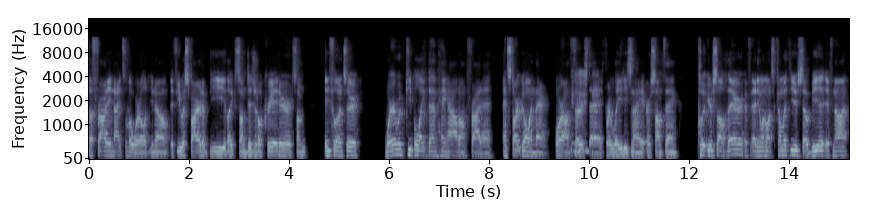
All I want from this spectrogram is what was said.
the friday nights of the world you know? If you aspire to be like some digital creator or some influencer where would people like them hang out on friday? And start going there or on mm-hmm. thursday for ladies night or something. Put yourself there. If anyone wants to come with you so be it. If not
